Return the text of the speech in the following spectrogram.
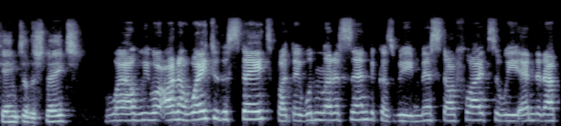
Came to the States? Well, we were on our way to the States, but they wouldn't let us in because we missed our flight. So we ended up,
